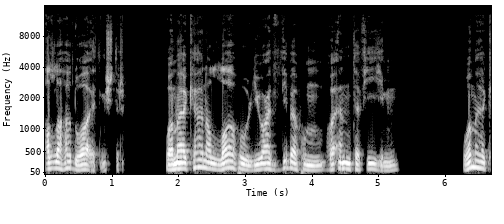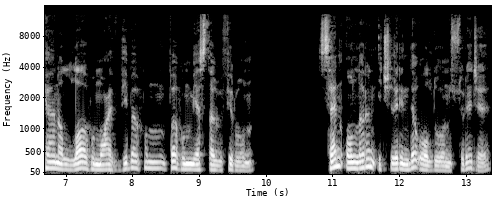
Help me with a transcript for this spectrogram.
Allah'a dua etmiştir. وَمَا كَانَ اللّٰهُ لِيُعَذِّبَهُمْ وَاَنْتَ ف۪يهِمْ وَمَا كَانَ اللّٰهُ مُعَذِّبَهُمْ فَهُمْ يَسْتَغْفِرُونَ Sen onların içlerinde olduğun sürece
